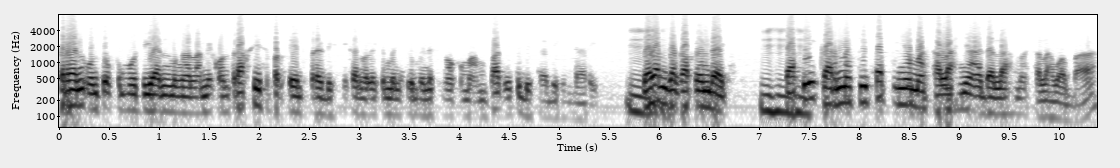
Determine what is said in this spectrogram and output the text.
tren untuk kemudian mengalami kontraksi seperti yang diprediksikan oleh Kementerian minus 0,4 itu bisa dihindari hmm. dalam jangka pendek. Hmm. Tapi karena kita punya masalahnya adalah masalah wabah,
